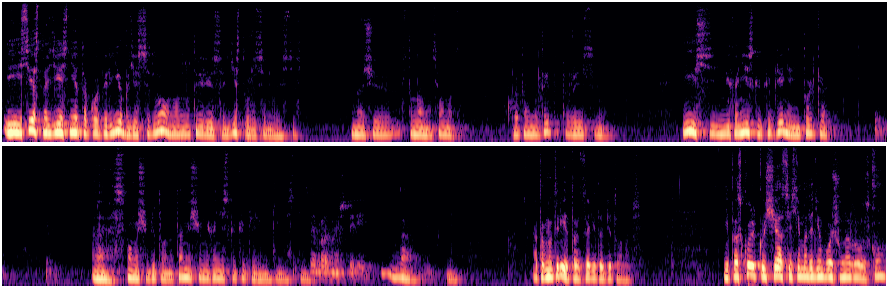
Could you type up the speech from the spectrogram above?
И, естественно, здесь нет такого перегиба, здесь седло, но внутри рельса есть тоже седло, естественно. Иначе струна может сломаться. Поэтому внутри тут тоже есть седло. И механическое крепление не только с помощью бетона, там еще механическое крепление внутри есть. тоже. Своеобразный штырей. Да. Это внутри, это залито бетоном все. И поскольку сейчас, если мы дадим большую нагрузку,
